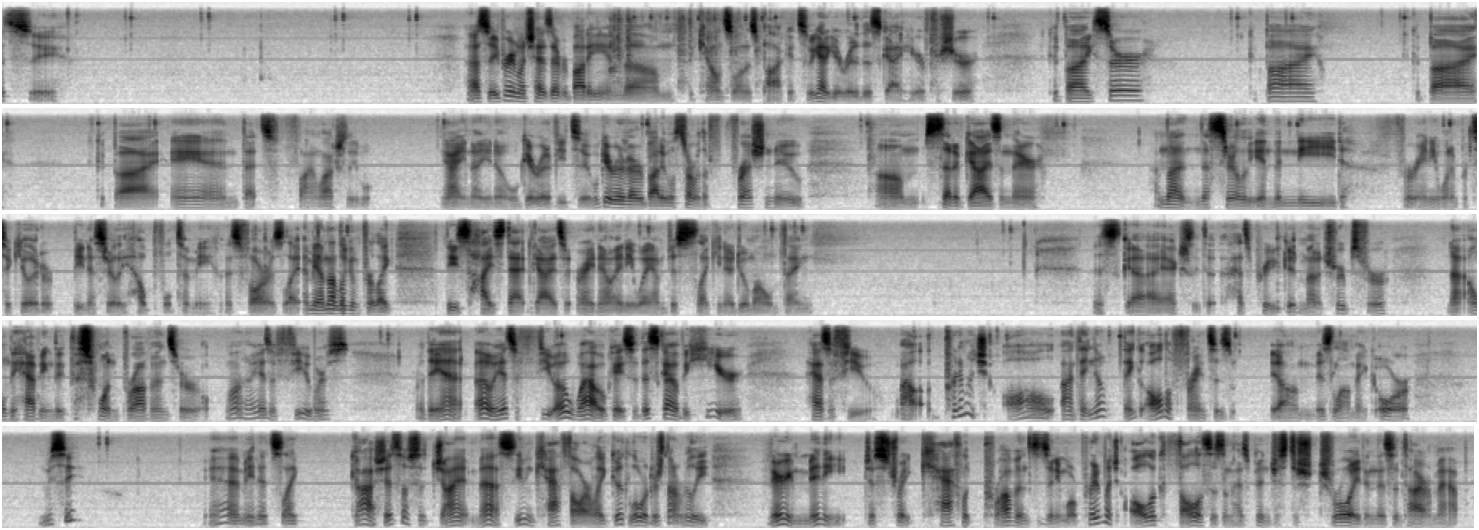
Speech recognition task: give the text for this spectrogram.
Let's see. Uh, so he pretty much has everybody in the, um, the council in his pocket, so we gotta get rid of this guy here for sure. Goodbye, sir. Goodbye. Goodbye. Goodbye. And that's fine. Well, actually, we'll Yeah, you know, you know, we'll get rid of you too. We'll get rid of everybody. We'll start with a fresh new um, set of guys in there. I'm not necessarily in the need for anyone in particular to be necessarily helpful to me as far as like I mean I'm not looking for like these high stat guys right now anyway. I'm just like you know doing my own thing. This guy actually has a pretty good amount of troops for not only having the, this one province or well no, he has a few. Where's where are they at? Oh he has a few. Oh wow. Okay so this guy over here has a few. Wow. Pretty much all I think no I think all of France is um, Islamic or let me see. Yeah, I mean, it's like, gosh, it's just a giant mess. Even Cathar, like, good lord, there's not really very many just straight Catholic provinces anymore. Pretty much all of Catholicism has been just destroyed in this entire map.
